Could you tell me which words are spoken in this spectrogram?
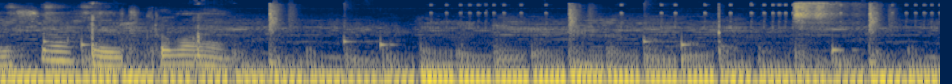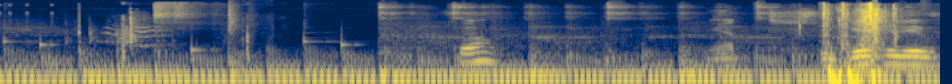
Ну все, хай відкриває. Все? Нет, свидетелей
